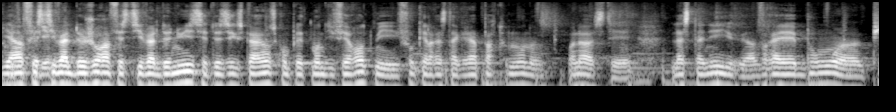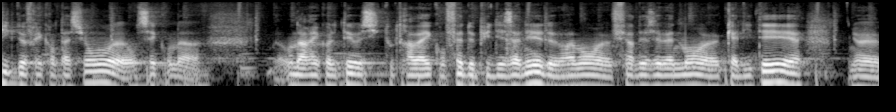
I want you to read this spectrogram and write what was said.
il y a un festival de jour, un festival de nuit, c'est deux expériences complètement différentes, mais il faut qu'elles restent agréables par tout le monde. Voilà, c'était là cette année, il y a eu un vrai bon pic de fréquentation. Euh, on sait qu'on a on a récolté aussi tout le travail qu'on fait depuis des années de vraiment euh, faire des événements euh, qualité euh,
